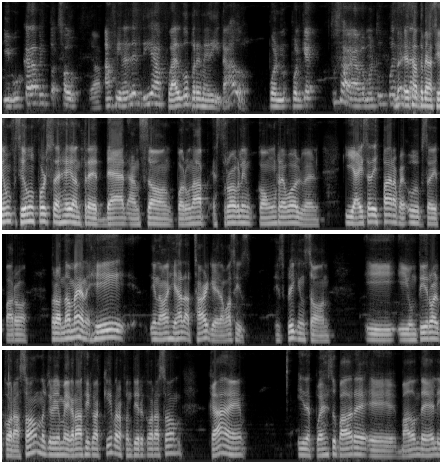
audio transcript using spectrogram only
y busca la pistola. So, Ya. a final del día fue algo premeditado, por- porque tú sabes, a lo mejor tú puedes... estar- Exacto, mira, si un, si un forcejeo entre dad and son por una struggling con un revólver y ahí se dispara, pues ups, se disparó. Pero no, man, he, you know, he had a target, that was his, his freaking son. Y, y un tiro al corazón, no quiero irme gráfico aquí, pero fue un tiro al corazón, cae y después su padre eh, va donde él y,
